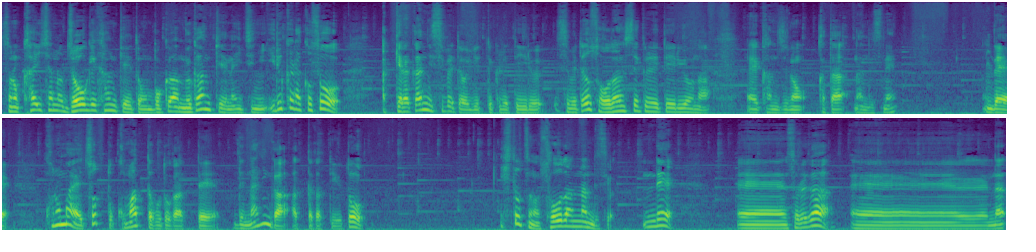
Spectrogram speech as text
その会社の上下関係とも僕は無関係な位置にいるからこそあっけらかに全てを言ってくれている全てを相談してくれているような、感じの方なんですね。でこの前ちょっと困ったことがあってで何があったかっていうと一つの相談なんですよ。で、えー、それが、えー、な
